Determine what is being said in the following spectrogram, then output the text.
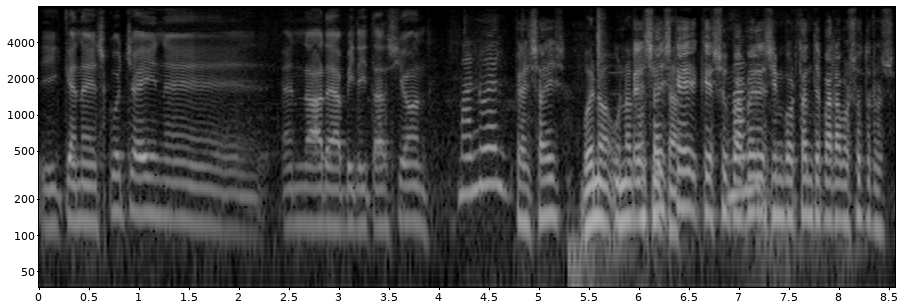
y que me escuchen en la rehabilitación. Manuel, ¿Pensáis, Bueno, una ¿pensáis que, que su papel es importante para vosotros?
